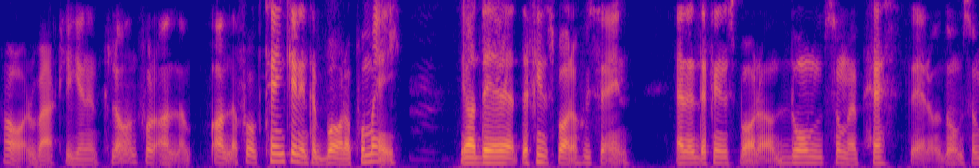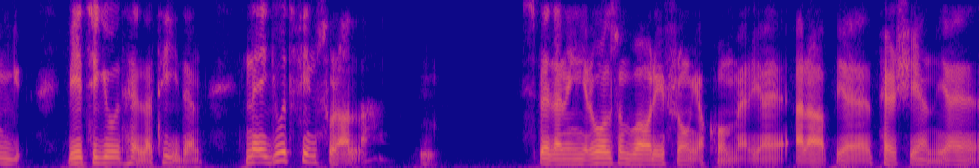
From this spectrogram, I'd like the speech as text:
har verkligen en plan för alla, alla folk. Tänker inte bara på mig. Ja, det, det finns bara Hussein. Eller det finns bara de som är präster och de som ber till Gud hela tiden. Nej, Gud finns för alla. Spelar ingen roll som varifrån jag kommer. Jag är arab, jag är persien, jag är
